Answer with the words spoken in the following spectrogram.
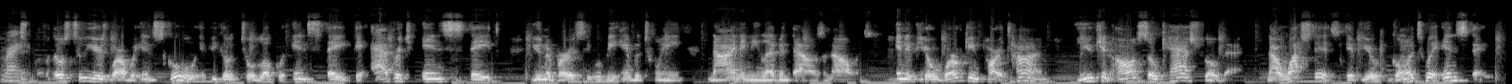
Right. So for those two years while we're in school, if you go to a local in state, the average in state university will be in between nine and eleven thousand dollars. And if you're working part time, you can also cash flow that. Now, watch this. If you're going to an in state,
